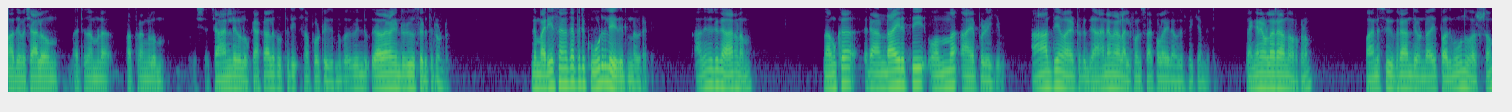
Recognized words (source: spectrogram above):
മാധ്യമ ശാലവും മറ്റ് നമ്മുടെ പത്രങ്ങളും ചാനലുകളും ഒക്കെ ആ കാലത്ത് ഒത്തിരി സപ്പോർട്ട് ചെയ്തിട്ടുണ്ട്. ഇപ്പോൾ ധാരാളം ഇന്റർവ്യൂസ് എടുത്തിട്ടുണ്ട്. പിന്നെ മരിയ സ്ഥാനത്തെ കൂടുതൽ ചെയ്തിട്ടുണ്ട് അവരൊക്കെ. അതിനൊരു കാരണം നമുക്ക് രണ്ടായിരത്തി ഒന്ന് ആയപ്പോഴേക്കും ആദ്യമായിട്ടൊരു ഗാനമേള അൽഫോൻസ കോളേജിൽ അവതരിപ്പിക്കാൻ പറ്റി. എങ്ങനെയുള്ളവരാണെന്ന് ഓർക്കണം. മാനസിക വിഭ്രാന്തി ഉണ്ടായി. പതിമൂന്ന് വർഷം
